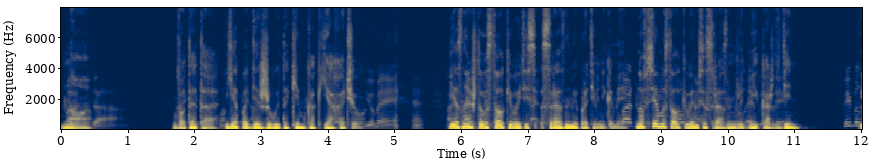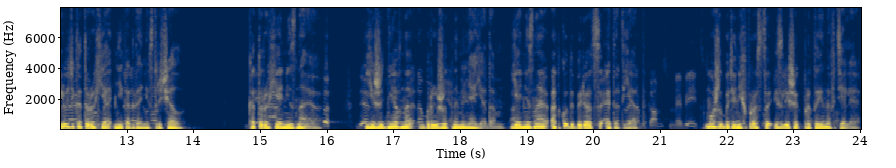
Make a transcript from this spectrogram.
Но вот это я поддерживаю таким, как я хочу. Я знаю, что вы сталкиваетесь с разными противниками, но все мы сталкиваемся с разными людьми каждый день. Люди, которых я никогда не встречал, которых я не знаю, ежедневно брыжут на меня ядом. Я не знаю, откуда берется этот яд. Может быть, у них просто излишек протеина в теле.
